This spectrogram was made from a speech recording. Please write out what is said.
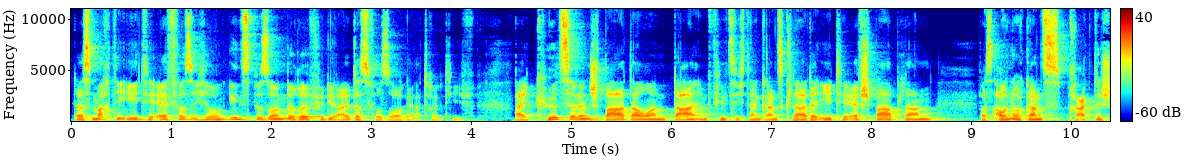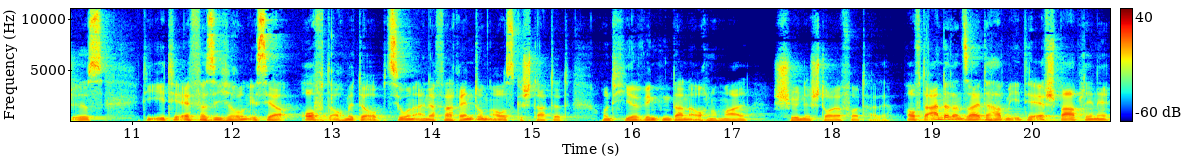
Das macht die ETF-Versicherung insbesondere für die Altersvorsorge attraktiv. Bei kürzeren Spardauern, da empfiehlt sich dann ganz klar der ETF-Sparplan. Was auch noch ganz praktisch ist, die ETF-Versicherung ist ja oft auch mit der Option einer Verrentung ausgestattet und hier winken dann auch nochmal schöne Steuervorteile. Auf der anderen Seite haben ETF-Sparpläne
